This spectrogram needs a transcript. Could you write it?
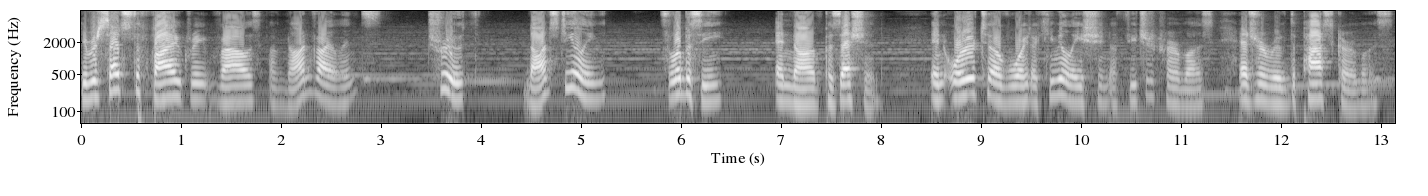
he recites the five great vows of nonviolence, truth, non stealing, celibacy, and non possession, in order to avoid accumulation of future karmas and to remove the past karmas.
